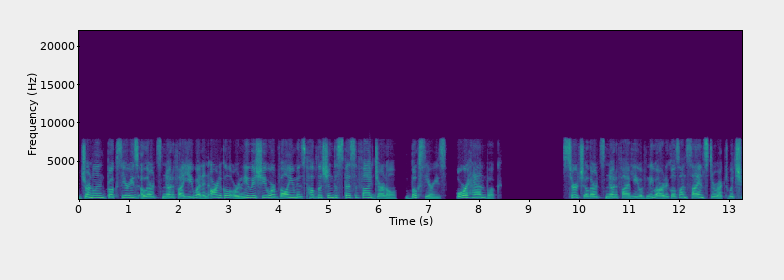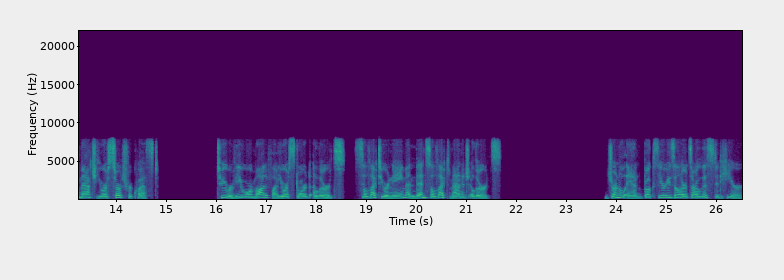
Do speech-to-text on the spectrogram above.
Journal and book series alerts notify you when an article or new issue or volume is published in the specified journal, book series, or handbook. Search alerts notify you of new articles on Science Direct which match your search request. To review or modify your stored alerts, select your name and then select Manage Alerts. Journal and book series alerts are listed here.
